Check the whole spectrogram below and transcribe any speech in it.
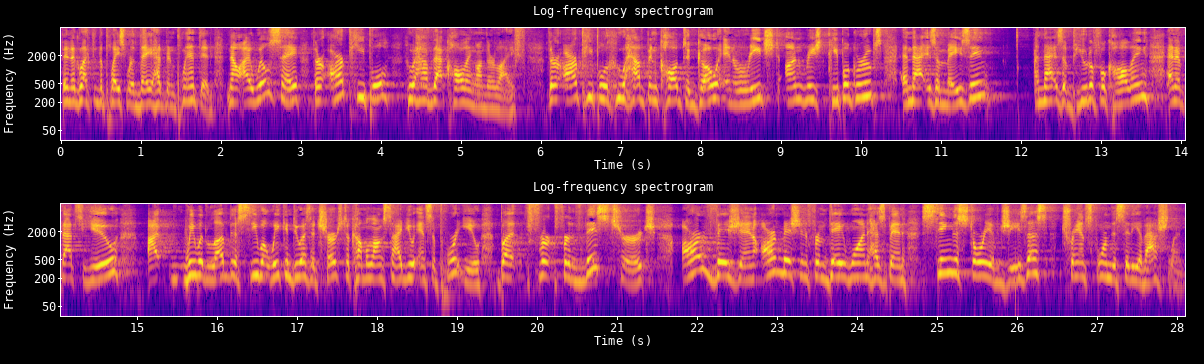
They neglected the place where they had been planted. Now, I will say there are people who have that calling on their life. There are people who have been called to go and reach unreached people groups, and that is amazing. And that is a beautiful calling. And if that's you, I, we would love to see what we can do as a church to come alongside you and support you. But for, for this church, our vision, our mission from day one has been seeing the story of Jesus transform the city of Ashland.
